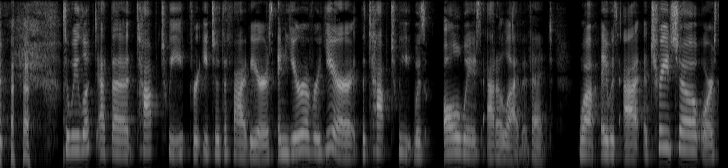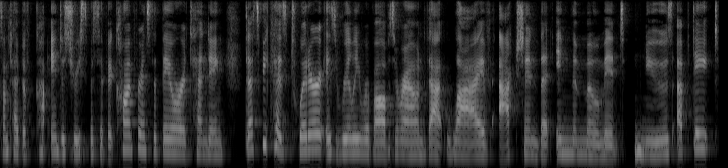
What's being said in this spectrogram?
so we looked at the top tweet for each of the five years, and year over year, the top tweet was always at a live event well, it was at a trade show or some type of industry specific conference that they were attending. That's because Twitter is really revolves around that live action, that in the moment news update.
